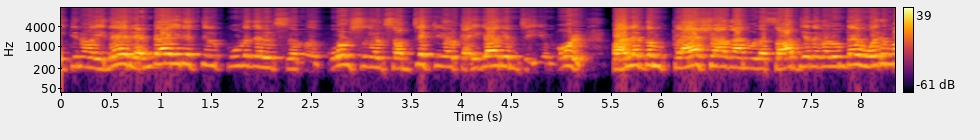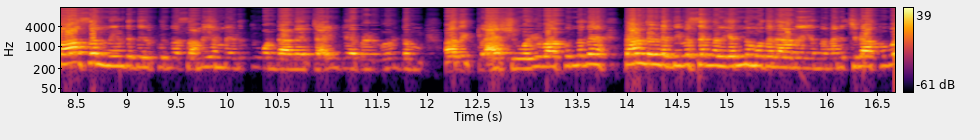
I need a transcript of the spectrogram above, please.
ഇഗ്നോയിലെ രണ്ടായിരത്തിൽ കൂടുതൽ കോഴ്സുകൾ സബ്ജക്റ്റുകൾ കൈകാര്യം ചെയ്യുമ്പോൾ പലതും ക്ലാഷ് ആകാനുള്ള സാധ്യതകളുണ്ട്. ഒരു മാസം നീണ്ടു നിൽക്കുന്ന സമയം എടുത്തുകൊണ്ടാണ് ടൈം ടേബിൾ വീണ്ടും അത് ക്ലാഷ് ഒഴിവാക്കുന്നത്. താങ്കളുടെ ദിവസങ്ങൾ എന്ന് മുതലാണ് എന്ന് മനസ്സിലാക്കുക.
